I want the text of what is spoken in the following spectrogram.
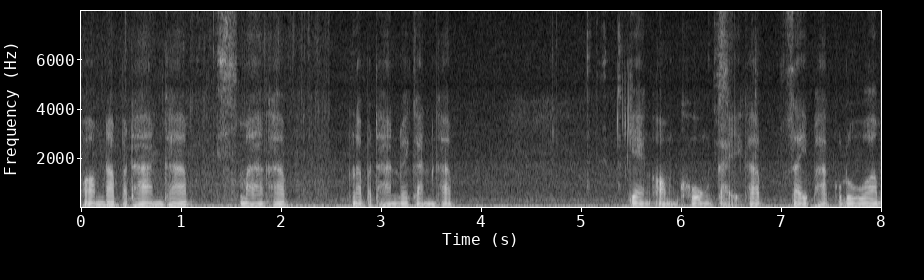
พร้อมรับประทานครับ มาครับ รับประทานด้วยกันครับ แกงอ่อมโครงไก่ครับ ใส่ผักรวม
